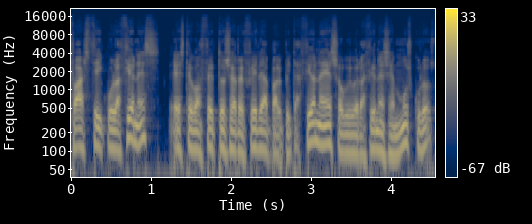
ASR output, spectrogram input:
Fasciculaciones. Este concepto se refiere a palpitaciones o vibraciones en músculos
